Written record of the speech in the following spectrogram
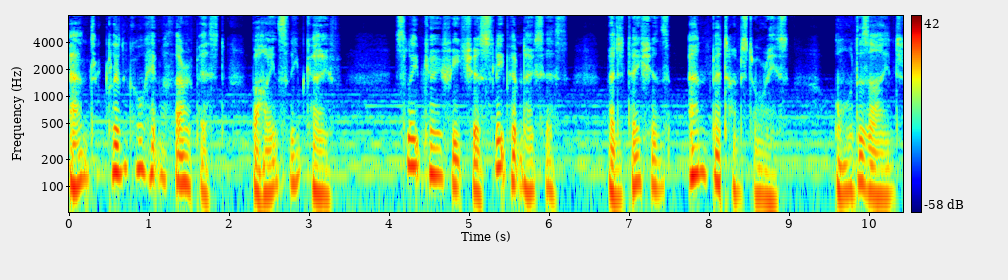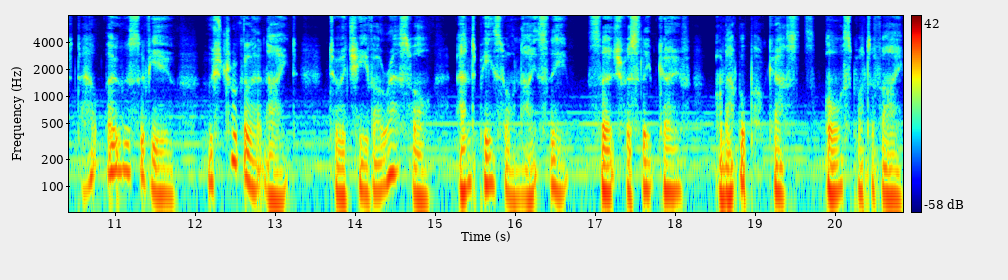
and clinical hypnotherapist behind Sleep Cove. Sleep Cove features sleep hypnosis, meditations, and bedtime stories, all designed to help those of you who struggle at night to achieve a restful and peaceful night's sleep. Search for Sleep Cove on Apple Podcasts or Spotify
